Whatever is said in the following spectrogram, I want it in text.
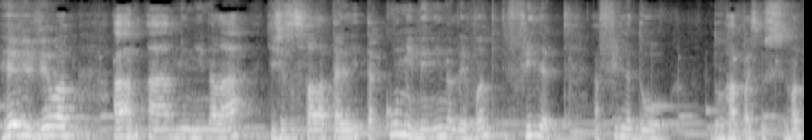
reviveu a, a, a menina lá que Jesus fala Talita cume, menina levanta-te, filha, a filha do do rapaz que eu esqueci o nome,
